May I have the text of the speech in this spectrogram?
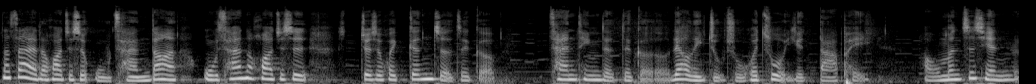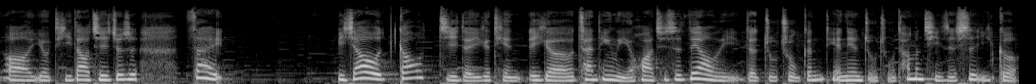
那再来的话就是午餐，当然午餐的话就是就是会跟着这个餐厅的这个料理主厨会做一个搭配。好，我们之前呃有提到，其实就是在比较高级的一个甜一个餐厅里的话，其实料理的主厨跟甜点主厨他们其实是一个。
